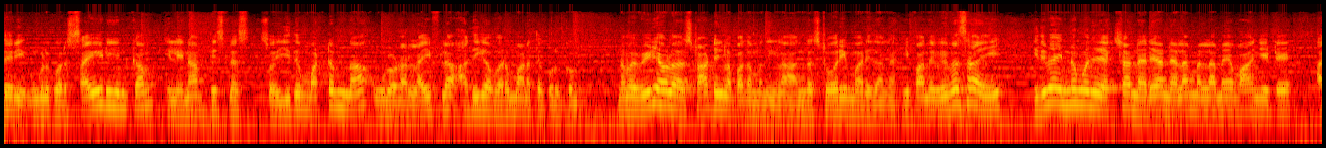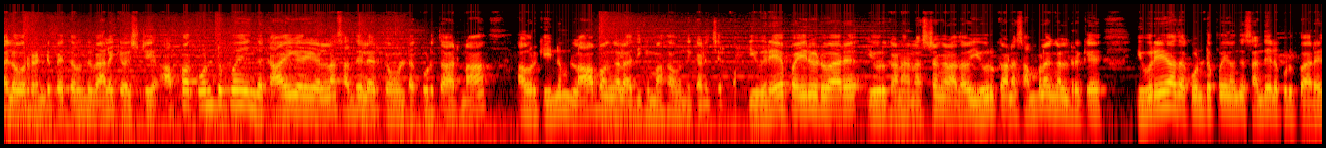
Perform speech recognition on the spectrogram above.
சரி உங்களுக்கு ஒரு சைடு இன்கம் இல்லைன்னா பிஸ்னஸ் ஸோ இது மட்டும்தான் உங்களோட லைஃப்பில் அதிக வருமானத்தை கொடுக்கும். நம்ம வீடியோவில் ஸ்டார்டிங்கில் பார்த்தோம் பார்த்தீங்களா? அந்த ஸ்டோரி மாதிரி தாங்க இப்போ அந்த விவசாயி இதுவே இன்னும் கொஞ்சம் எக்ஸ்ட்ரா நிறையா நிலம் எல்லாமே வாங்கிட்டு அதில் ஒரு ரெண்டு பேர்த்த வந்து வேலைக்கு வச்சுட்டு அப்போ கொண்டு போய் இந்த காய்கறிகள்லாம் சந்தையில் இருக்கவங்கள்ட்ட கொடுத்தாருனா அவருக்கு இன்னும் லாபங்கள் அதிகமாக வந்து கிடைச்சிருக்கும். இவரே பயிரிடுவார் இவருக்கான நஷ்டங்கள் அதாவது இவருக்கான சம்பளங்கள் இருக்குது இவரே அதை கொண்டு போய் வந்து சந்தையில் கொடுப்பாரு.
